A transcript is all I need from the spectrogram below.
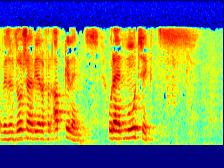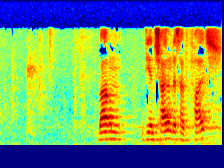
Und wir sind so schnell wieder davon abgelenkt oder entmutigt. Waren die Entscheidungen deshalb falsch?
